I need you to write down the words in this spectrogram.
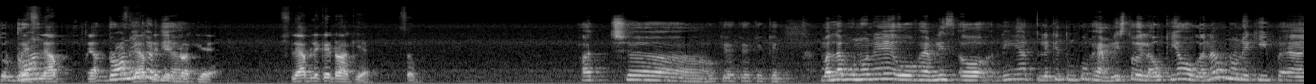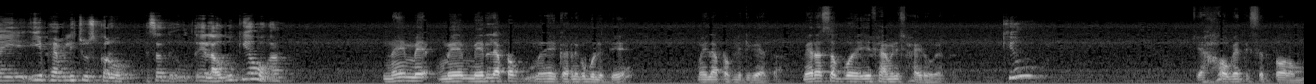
तो ड्रॉ स्लैब ड्रॉ नहीं कर दिया? है स्लैब लेके ड्रा किया। है अच्छा ओके ओके ओके ओके मतलब उन्होंने वो फैमिलीज़ नहीं यार लेकिन तुमको फैमिलीज़ तो अलाउ किया होगा ना उन्होंने कि ये फैमिली चूज़ करो? ऐसा तो अलाउ तो किया होगा? नहीं मैं मैं मेरे लैपटॉप में करने को बोले थे मैं लैपटॉप लेके गया था। मेरा सब ये फैमिली हाइड हो गया था। क्यों? क्या हो गया थी सर प्रॉब्लम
